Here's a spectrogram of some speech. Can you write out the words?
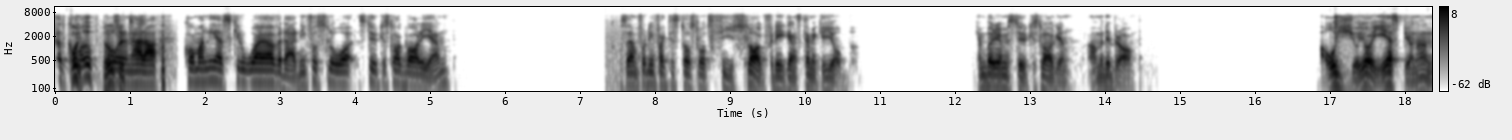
för att komma Oj, upp på prosit. den här. Komma ner, skråa över där. Ni får slå styrkeslag var igen. Och sen får ni faktiskt ta och slå ett fysslag för det är ganska mycket jobb. Kan börja med styrkeslagen. Ja, men det är bra. Oj, oj, oj, Esbjörn han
